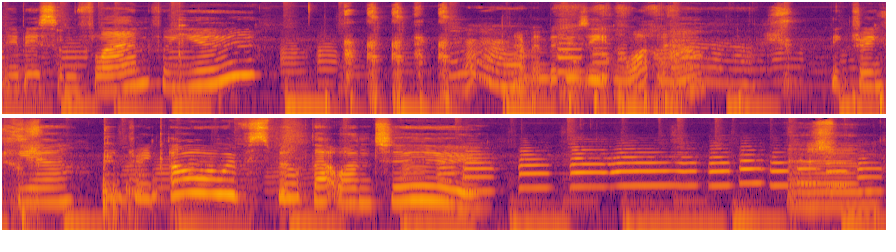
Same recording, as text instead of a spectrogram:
Maybe some flan for you? I don't remember who's eating what now. Big drink here. Big drink. Oh, we've spilt that one too. And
